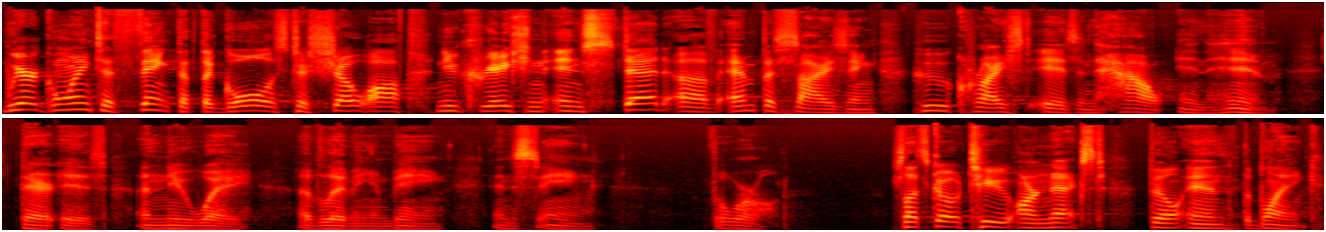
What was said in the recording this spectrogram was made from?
We are going to think that the goal is to show off new creation instead of emphasizing who Christ is and how in Him there is a new way of living and being and seeing the world. So let's go to our next fill in the blank.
